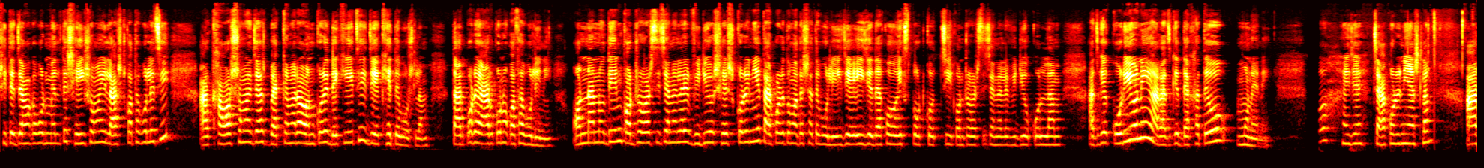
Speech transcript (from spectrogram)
শীতের জামা কাপড় মেলতে সেই সময় লাস্ট কথা বলেছি। আর খাওয়ার সময় জাস্ট ব্যাক ক্যামেরা অন করে দেখিয়েছি যে খেতে বসলাম। তারপরে আর কোনো কথা বলিনি। অন্যান্য দিন কন্ট্রোভার্সি চ্যানেলের ভিডিও শেষ করে নিয়ে তারপরে তোমাদের সাথে বলি যে, এই যে দেখো এক্সপোর্ট করছি কন্ট্রোভার্সি চ্যানেলে ভিডিও করলাম। আজকে করিও নি আর আজকে দেখাতেও মনে নেই। তো এই যে চা করে নিয়ে আসলাম। আর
